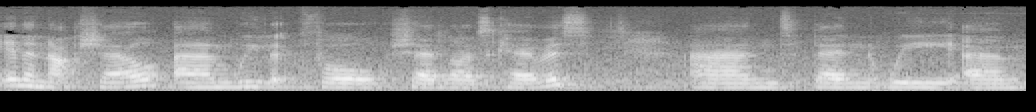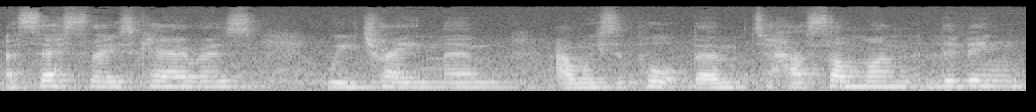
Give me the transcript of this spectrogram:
in a nutshell, um, we look for Shared Lives carers and then we um, assess those carers, we train them and we support them to have someone living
